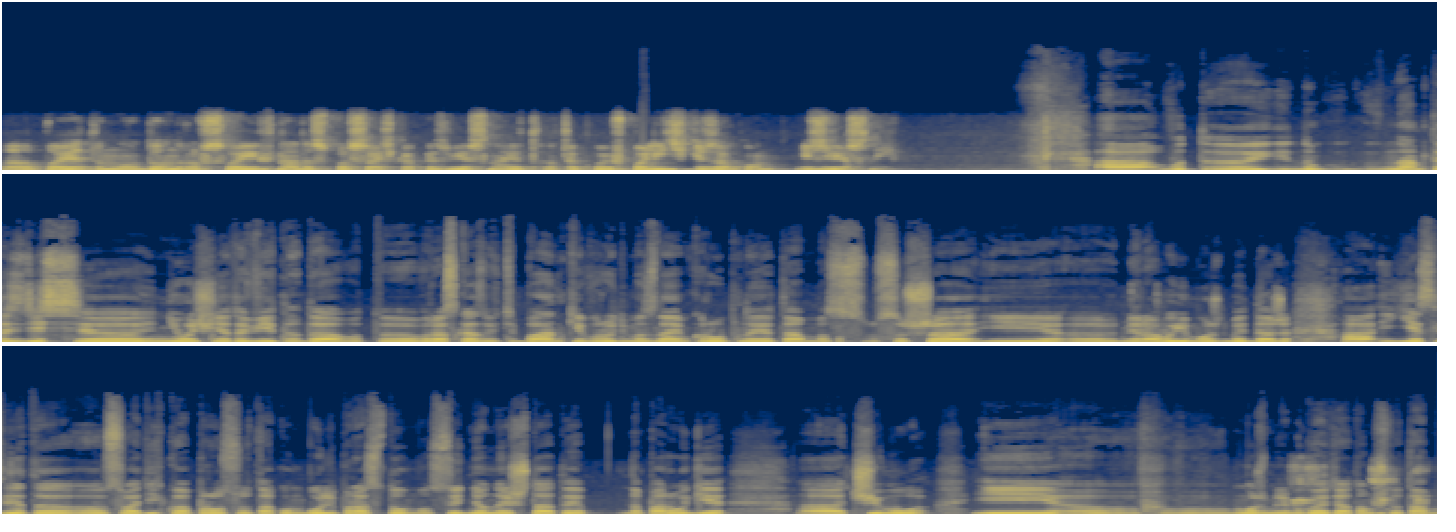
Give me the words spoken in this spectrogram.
Э, поэтому доноров своих надо спасать, как известно. Это такой в политике закон известный. А вот э, ну, нам-то здесь э, не очень это видно, да, вот э, вы рассказываете, банки вроде мы знаем крупные, там США и мировые, может быть, даже. А если это сводить к вопросу такому более простому, Соединенные Штаты на пороге а, чего? И можем ли мы говорить о том, что там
